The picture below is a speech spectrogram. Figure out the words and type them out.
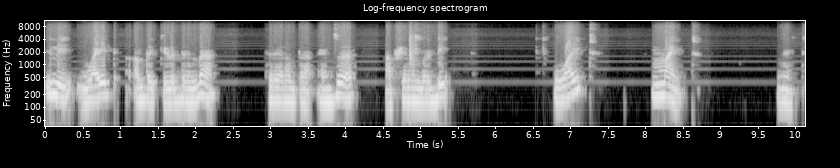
ಇಲ್ಲಿ ವೈಟ್ ಅಂತ ಕೇಳಿದ್ರಿಂದ ಸರಿಯಾದಂತ answer option number D white might next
